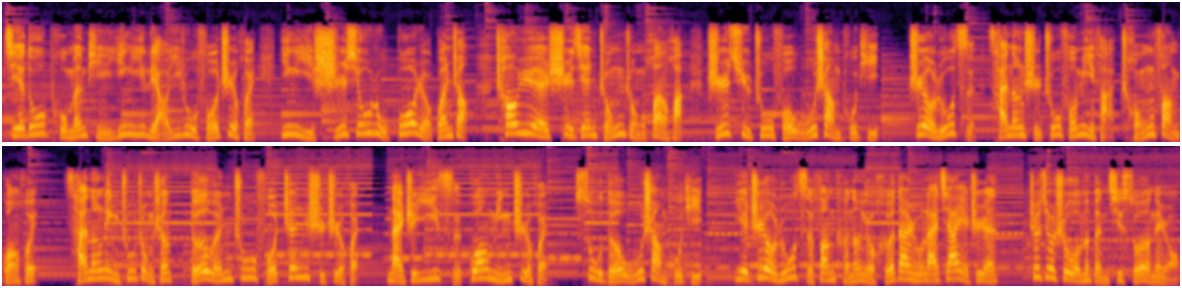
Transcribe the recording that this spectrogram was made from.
解读普门品应以了义入佛智慧，应以实修入般若观照，超越世间种种幻化，直去诸佛无上菩提。只有如此，才能使诸佛密法重放光辉，才能令诸众生得闻诸佛真实智慧，乃至依此光明智慧，速得无上菩提。也只有如此，方可能有何丹如来家业之人。这就是我们本期所有内容。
